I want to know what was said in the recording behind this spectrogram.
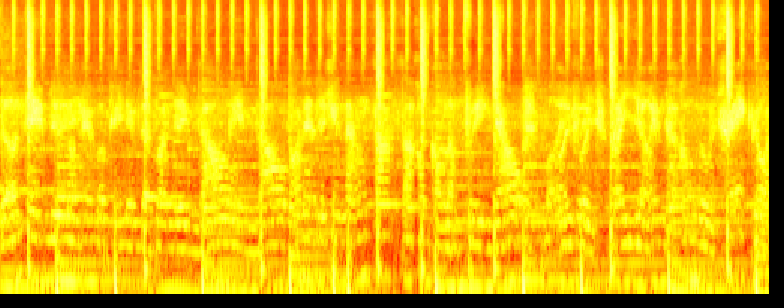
đến em đi mong em bao kỷ niệm đẹp và niềm đau. Niềm đau có nên để khi nắng tắt ta không còn làm phiền nhau. Bởi vì bây giờ em đã có người khác rồi.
